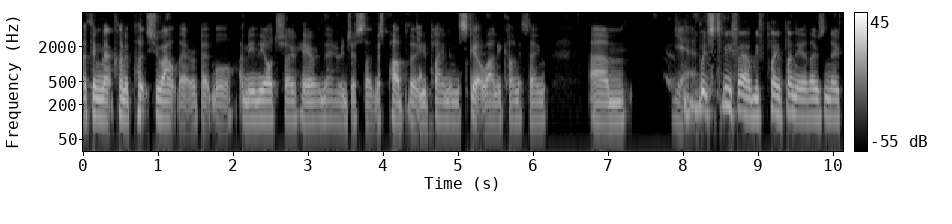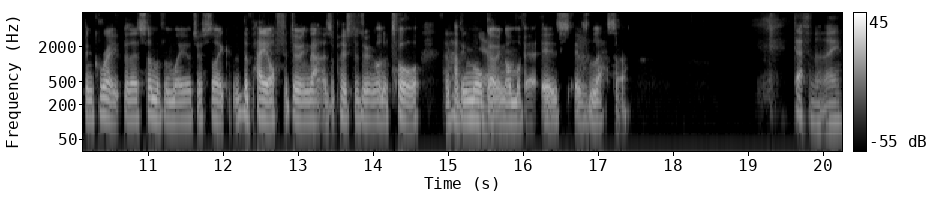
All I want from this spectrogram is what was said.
I think that kind of puts you out there a bit more. I mean, the odd show here and there, and just like this pub that Yeah. you're playing in the Skittle Alley kind of thing. Um, yeah, which, to be fair, we've played plenty of those and they've been great. But there's some of them where you're just like the payoff for doing that as opposed to doing on a tour and having more Yeah. going on with it is is lesser. definitely.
